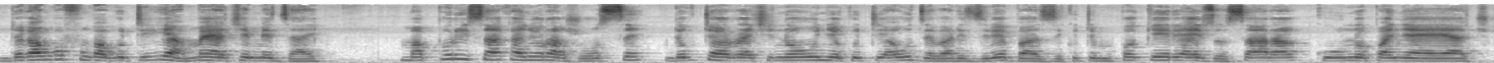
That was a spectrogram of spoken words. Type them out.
Ndakangofunga kuti ihama yachemedzai mapurisa akanyora zvose. Ndokutaurira chinounye kuti audze varidzi vebhazi kuti mukokeri aizosara kuno panyaya yacho.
